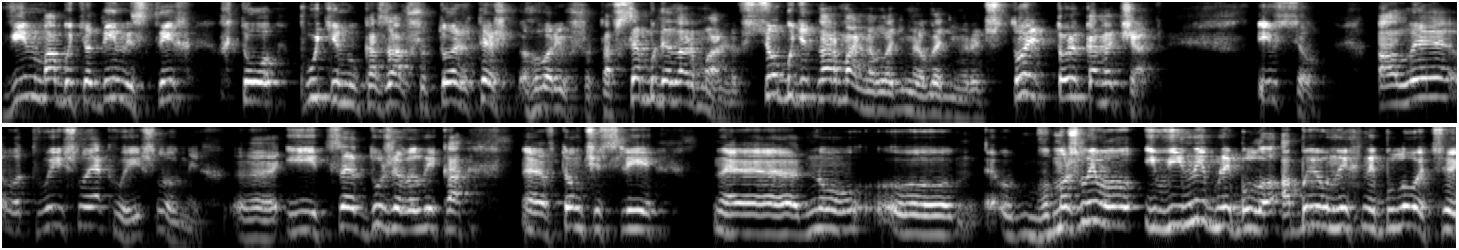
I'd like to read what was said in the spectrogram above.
він, мабуть, один із тих, хто Путіну казав, що той теж говорив, що та все буде нормально, все буде нормально, Владимир Владимирович, стоїть тільки почати. І все. Але от вийшло, як вийшло у них. Е, І це дуже велика, е, в тому числі. Е, Ну можливо, і війни б не було, аби у них не було цього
